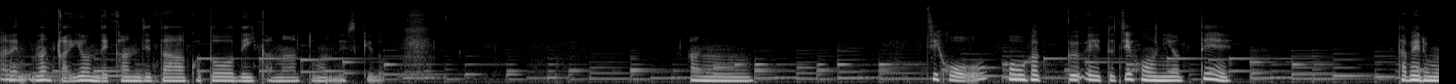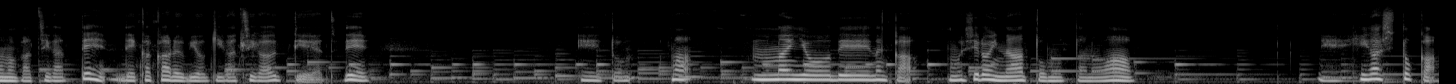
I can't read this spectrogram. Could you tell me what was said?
あれなんか読んで感じたことでいいかなと思うんですけど。地方方角えっ、と地方によって食べるものが違ってでかかる病気が違うっていうやつでえっ、とまあ内容でなんか面白いなと思ったのは、ね、東とか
